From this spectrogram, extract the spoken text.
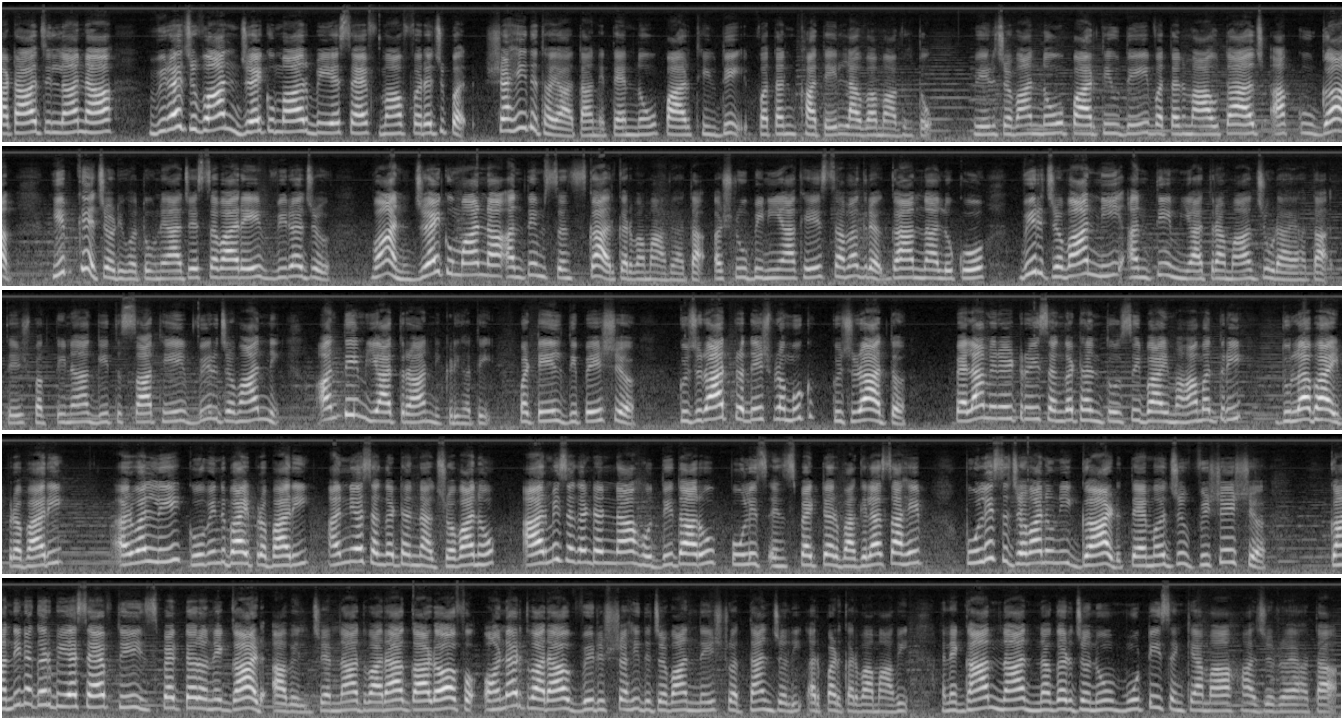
બનાસકાંઠા જિલ્લાના વિરજવાન જયકુમાર બીએસએફમાં ફરજ પર શહીદ થયા હતા અને તેમનો પાર્થિવ દેહ વતન ખાતે લાવવામાં આવ્યો હતો. વીર જવાનનો પાર્થિવ દેહ વતનમાં આવતા જ આખું ગામ હિપકે ચડ્યું હતું અને આજે સવારે વિરજવાન જયકુમારના અંતિમ સંસ્કાર કરવામાં આવ્યા હતા. અશ્રુભીની આંખે સમગ્ર ગામના લોકો વીર જવાનની અંતિમ યાત્રામાં જોડાયા હતા. દેશભક્તિના ગીત સાથે વીર જવાનની અંતિમ યાત્રા નીકળી હતી. પટેલ, દીપેશ, ગુજરાત પ્રદેશ પ્રમુખ, ગુજરાત પેલામિલિટરી સંગઠન, તુલસીભાઈ મહામંત્રી, દુલાભાઈ પ્રભારી, અરવલ્લી ગોવિંદભાઈ પ્રભારી, અન્ય સંગઠનના જવાનો, આર્મી સંગઠનના હોદ્દેદારો, પોલીસ ઇન્સ્પેક્ટર વાઘેલા સાહેબ, પોલીસ જવાનોની ગાર્ડ તેમજ વિશેષ ગાંધીનગર બીએસએફથી ઇન્સ્પેક્ટર અને ગાર્ડ આવેલ. જેમના દ્વારા ગાર્ડ ઓફ ઓનર દ્વારા વીર શહીદ જવાનને શ્રદ્ધાંજલિ અર્પણ કરવામાં આવી અને ગામના નગરજનો મોટી સંખ્યામાં હાજર રહ્યા હતા.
